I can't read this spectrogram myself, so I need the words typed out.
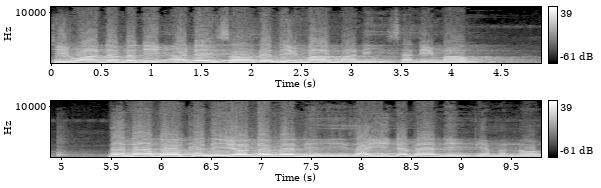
တိဝါဒပတိအာတေသောရတ္တိမာမာတိသန္တိမောသန္နာတောခန္တိယောတပတိဇာယိတပတိပြမနော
